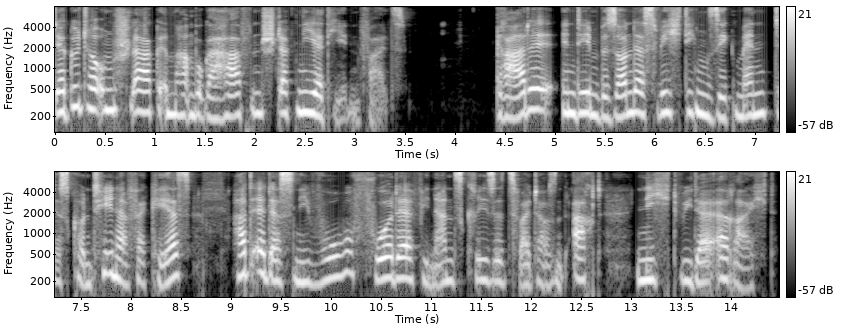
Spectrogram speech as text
Der Güterumschlag im Hamburger Hafen stagniert jedenfalls. Gerade in dem besonders wichtigen Segment des Containerverkehrs hat er das Niveau vor der Finanzkrise 2008 nicht wieder erreicht.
